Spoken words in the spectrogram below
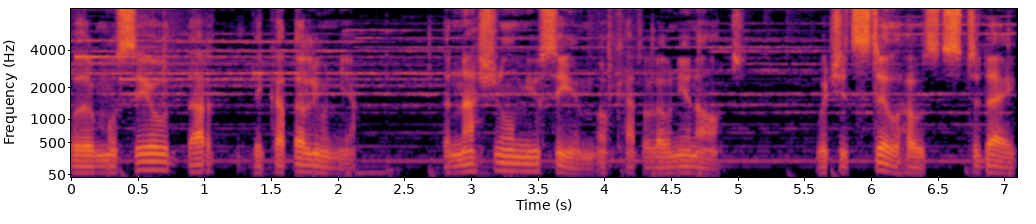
for the Museu d'Art de Catalunya, the National Museum of Catalonian Art, which it still hosts today.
